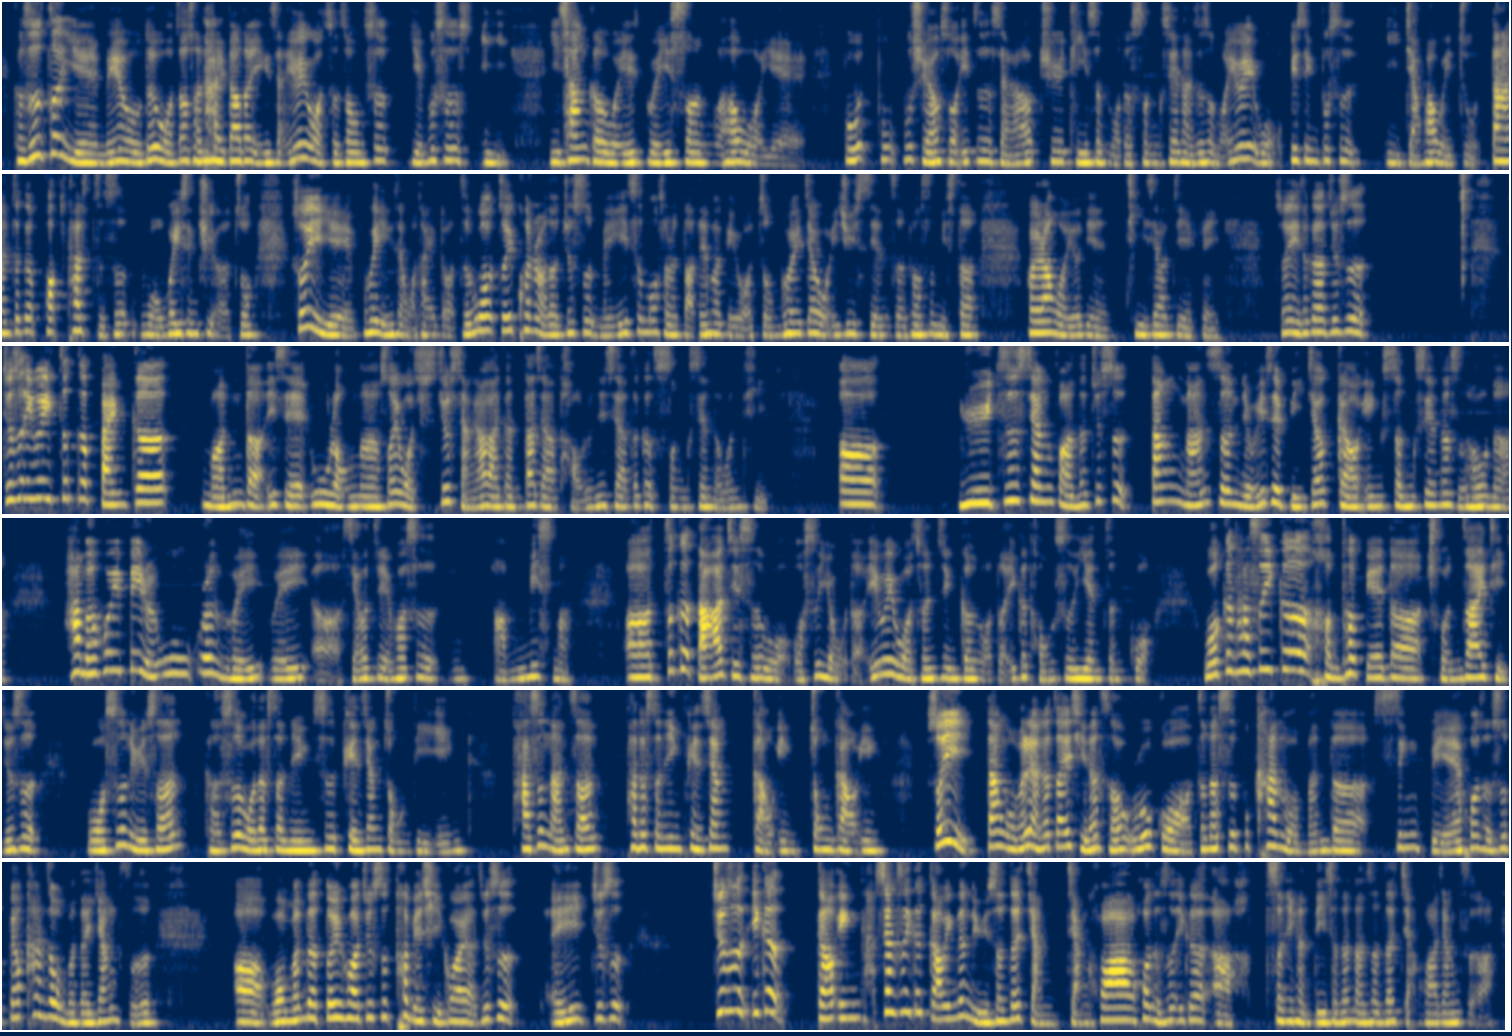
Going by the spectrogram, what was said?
可是这也没有对我造成太大的影响，因为我始终是也不是以以唱歌为为生，然后我也不不不需要说一直想要去提升我的声线还是什么，因为我毕竟不是。以讲话为主，当然这个 podcast 只是我为兴趣而做，所以也不会影响我太多。只不过最困扰的就是每一次陌生人打电话给我，总会叫我一句先生或是 Mr，会让我有点啼笑皆非。所以这个就是，就是因为这个班哥们的一些乌龙呢，所以我就想要来跟大家讨论一下这个声线的问题。呃，与之相反的就是。当男生有一些比较高音声线的时候呢，他们会被人误认为为呃小姐或是啊 Miss 嘛，呃这个答案其实我我是有的，因为我曾经跟我的一个同事验证过，我跟他是一个很特别的存在体，就是我是女生，可是我的声音是偏向中低音，他是男生，他的声音偏向高音中高音。所以当我们两个在一起的时候，如果真的是不看我们的性别，或者是不要看着我们的样子，哦，我们的对话就是特别奇怪了，就是诶，就是就是一个高音，像是一个高音的女生在讲讲话，或者是一个啊声音很低沉的男生在讲话这样子啊。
